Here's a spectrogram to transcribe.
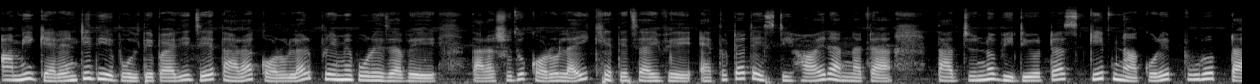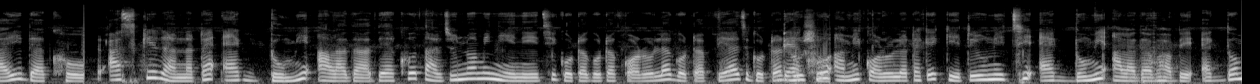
আমি গ্যারান্টি দিয়ে বলতে পারি যে তারা করলার প্রেমে পড়ে যাবে। তারা শুধু করলাই খেতে চাইবে। এতটা টেস্টি হয় রান্নাটা। তার জন্য ভিডিওটা স্কিপ না করে পুরোটাই দেখো। আজকের রান্নাটা একদমই আলাদা। দেখো তার জন্য আমি নিয়ে নিয়েছি গোটা গোটা করলা গোটা পেঁয়াজ গোটা রসুন। আমি করলাটাকে কেটেও নিচ্ছি একদমই আলাদাভাবে। একদম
